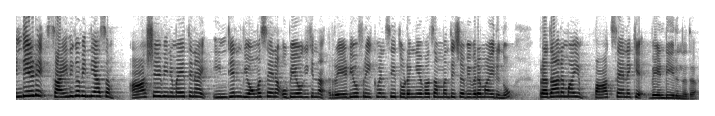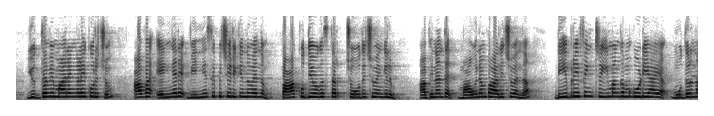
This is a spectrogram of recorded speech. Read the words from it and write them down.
ഇന്ത്യയുടെ സൈനിക വിന്യാസം ആശയവിനിമയത്തിനായി ഇന്ത്യൻ വ്യോമസേന ഉപയോഗിക്കുന്ന റേഡിയോ ഫ്രീക്വൻസി തുടങ്ങിയവ സംബന്ധിച്ച വിവരമായിരുന്നു പ്രധാനമായും പാക് സേനയ്ക്ക് വേണ്ടിയിരുന്നത്. യുദ്ധവിമാനങ്ങളെക്കുറിച്ചും അവ എങ്ങനെ വിന്യസിപ്പിച്ചിരിക്കുന്നുവെന്നും പാക് ഉദ്യോഗസ്ഥർ ചോദിച്ചുവെങ്കിലും അഭിനന്ദൻ മൗനം പാലിച്ചുവെന്ന് ഡീബ്രീഫിംഗ് ടീമംഗം കൂടിയായ മുതിർന്ന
